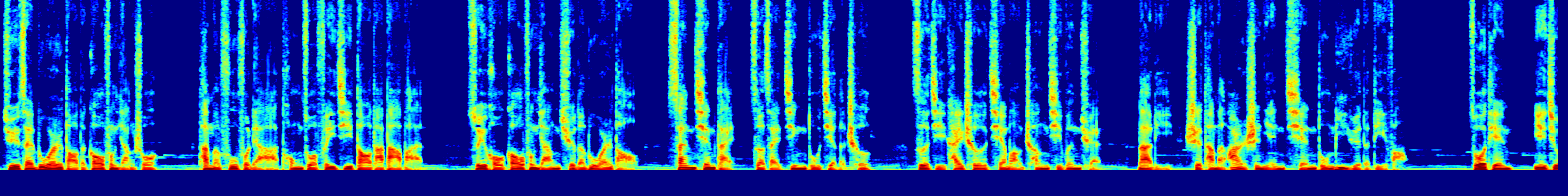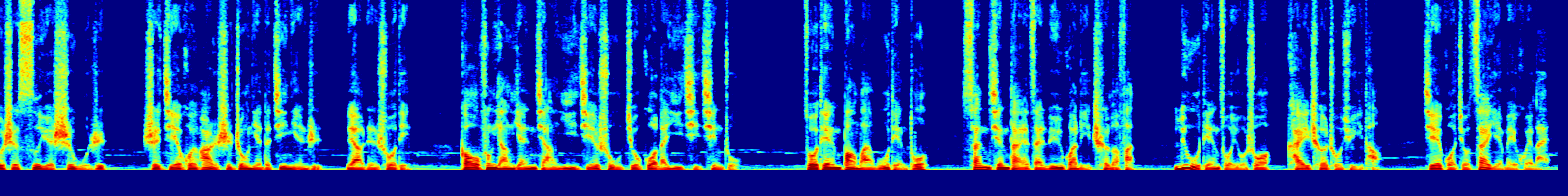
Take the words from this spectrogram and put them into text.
据在鹿儿岛的高峰阳说，他们夫妇俩同坐飞机到达大阪，随后高峰阳去了鹿儿岛，三千代则在京都借了车，自己开车前往城崎温泉。那里是他们二十年前度蜜月的地方。昨天，也就是四月十五日，是结婚二十周年的纪念日。两人说定，高峰阳演讲一结束就过来一起庆祝。昨天傍晚五点多，三千代在旅馆里吃了饭，六点左右说开车出去一趟，结果就再也没回来。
